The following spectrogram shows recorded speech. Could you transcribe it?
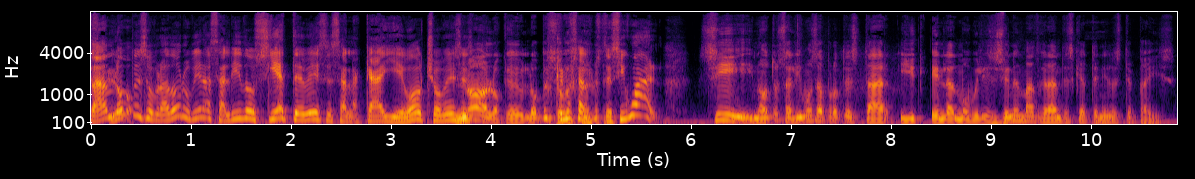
protestando. López Obrador hubiera salido siete veces a la calle, ocho veces. No, lo que López ¿Por qué no Obrador- salen ustedes igual? Sí, nosotros salimos a protestar y en las movilizaciones más grandes que ha tenido este país,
